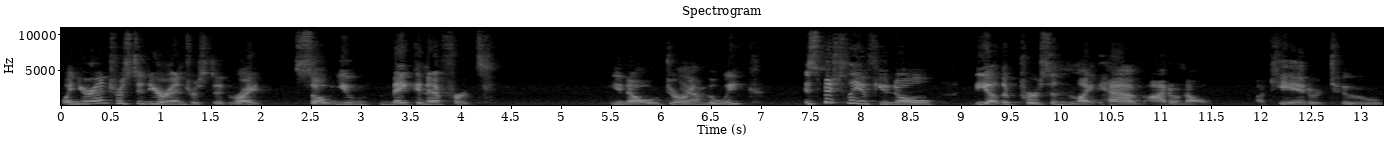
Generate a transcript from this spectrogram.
When you're interested, you're interested, right? So you make an effort, you know, during Yeah. the week, especially if you know the other person might have, I don't know, a kid or two,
